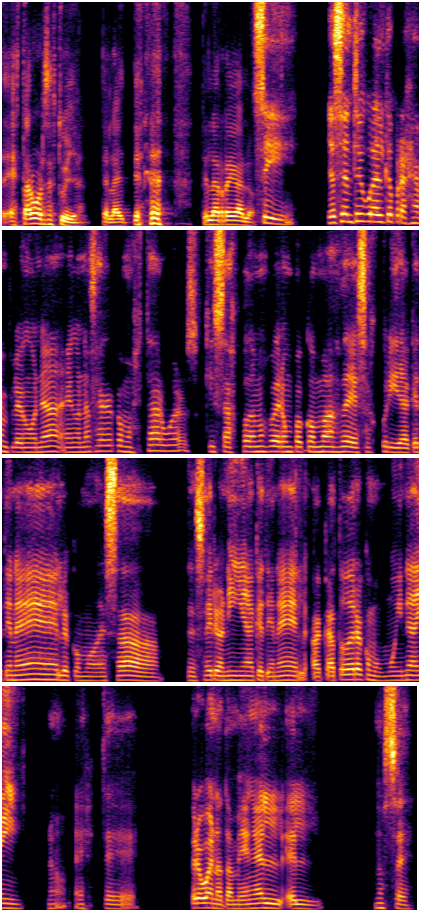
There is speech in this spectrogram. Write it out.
Star Wars es tuya, te la, regalo. Sí, yo siento igual que, por ejemplo, en una, en una saga como Star Wars, quizás podemos ver un poco más de esa oscuridad que tiene él, como de esa de esa ironía que tiene él. Acá todo era como muy naif, ¿no? Este, pero bueno, también el, el, no sé,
